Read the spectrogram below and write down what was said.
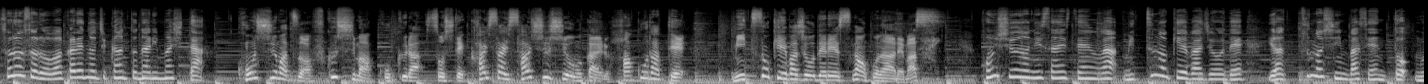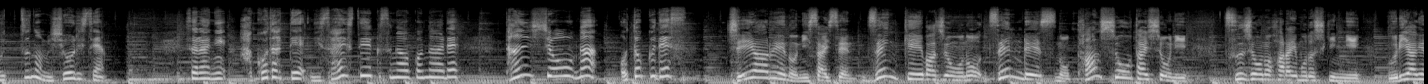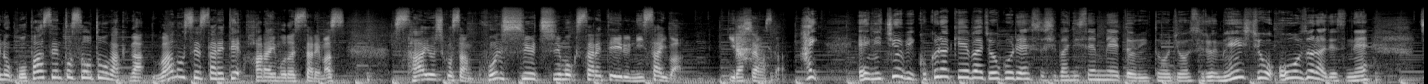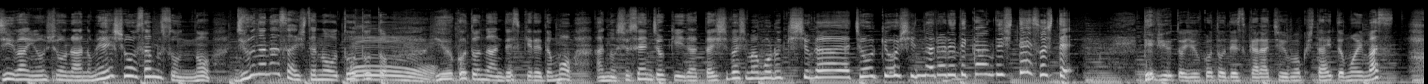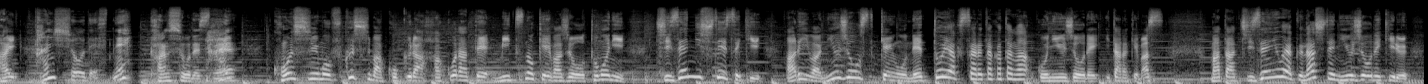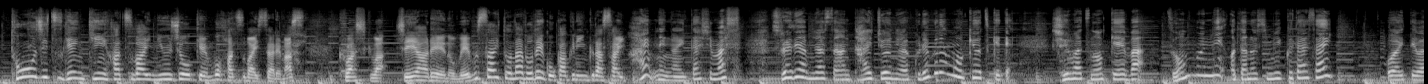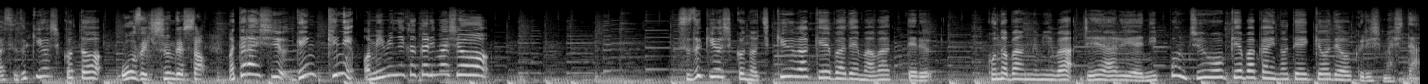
そろそろお別れの時間となりました。今週末は福島小倉そして開催最終週を迎える函館3つの競馬場でレースが行われます、はい、今週の2歳戦は3つの競馬場で8つの新馬戦と6つの未勝利戦さらに函館2歳ステークスが行われ単勝がお得です。JRA の2歳戦全競馬場の全レースの単勝を対象に通常の払い戻し金に売上の5%相当額が上乗せされて払い戻しされます。さあよしこさん今週注目されている2歳はいらっしゃいますか？はいえー、日曜日小倉競馬場5レース芝 2000m に登場する名将大空ですね。G14 勝のあの名将サムソンの17歳下の弟ということなんですけれどもあの主戦ジョッキーだった石橋守騎手が調教師になられて勘でしてそしてデビューということですから注目したいと思います。はい。単勝ですね。単勝ですね、はい今週も福島小倉函館3つの競馬場ともに事前に指定席あるいは入場券をネット予約された方がご入場でいただけます。また事前予約なしで入場できる当日現金発売入場券も発売されます。詳しくは JRA のウェブサイトなどでご確認ください。はいお願いいたします。それでは皆さん体調にはくれぐれもお気をつけて週末の競馬存分にお楽しみください。お相手は鈴木よしこと大関俊でした。また来週元気にお耳にかかりましょう。鈴木よしこの地球は競馬で回ってる。この番組は JRA 日本中央競馬会の提供でお送りしました。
